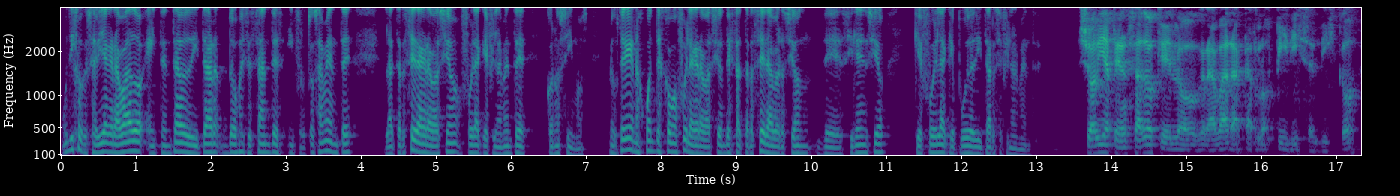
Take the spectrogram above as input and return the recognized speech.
un disco que se había grabado e intentado editar dos veces antes infructuosamente. La tercera grabación fue la que finalmente conocimos. Me gustaría que nos cuentes cómo fue la grabación de esta tercera versión de Silencio, que fue la que pudo editarse finalmente. Yo había pensado que lo grabara Carlos Piris el disco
